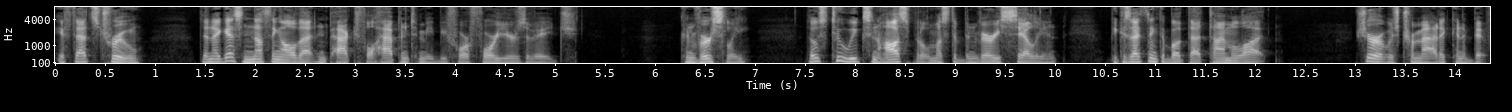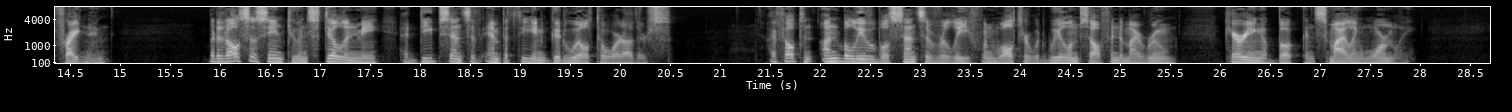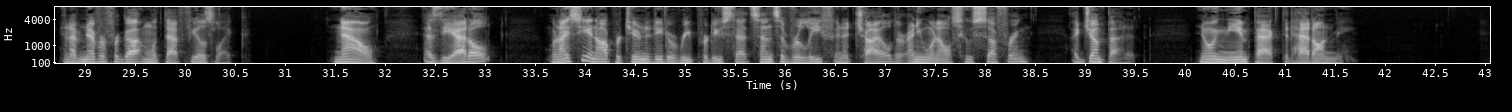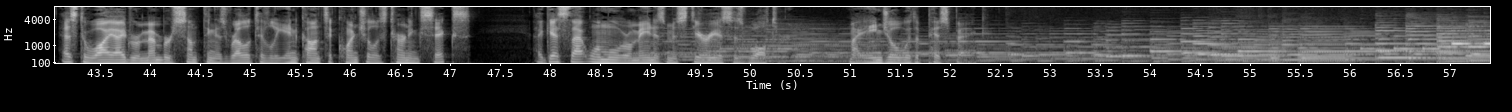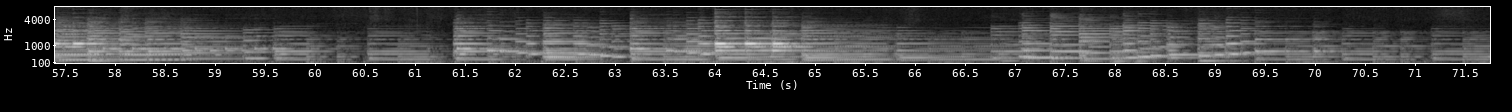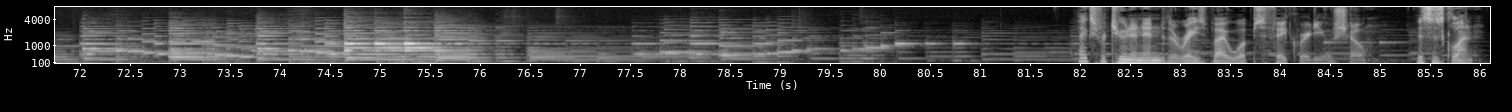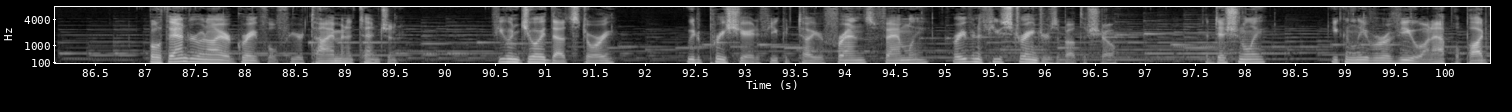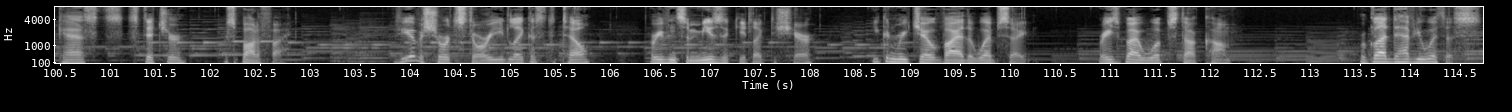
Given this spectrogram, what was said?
If that's true, then I guess nothing all that impactful happened to me before four years of age. Conversely, those two weeks in hospital must have been very salient because I think about that time a lot. Sure, it was traumatic and a bit frightening, but it also seemed to instill in me a deep sense of empathy and goodwill toward others. I felt an unbelievable sense of relief when Walter would wheel himself into my room, carrying a book and smiling warmly. And I've never forgotten what that feels like. Now, as the adult, when I see an opportunity to reproduce that sense of relief in a child or anyone else who's suffering, I jump at it, knowing the impact it had on me. As to why I'd remember something as relatively inconsequential as turning six, I guess that one will remain as mysterious as Walter, my angel with a piss bag. Thanks for tuning in to the Raised by Whoops fake radio show. This is Glenn. Both Andrew and I are grateful for your time and attention. If you enjoyed that story, we'd appreciate if you could tell your friends, family, or even a few strangers about the show. Additionally, you can leave a review on Apple Podcasts, Stitcher, or Spotify. If you have a short story you'd like us to tell, or even some music you'd like to share, you can reach out via the website raisedbywhoops.com. We're glad to have you with us.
